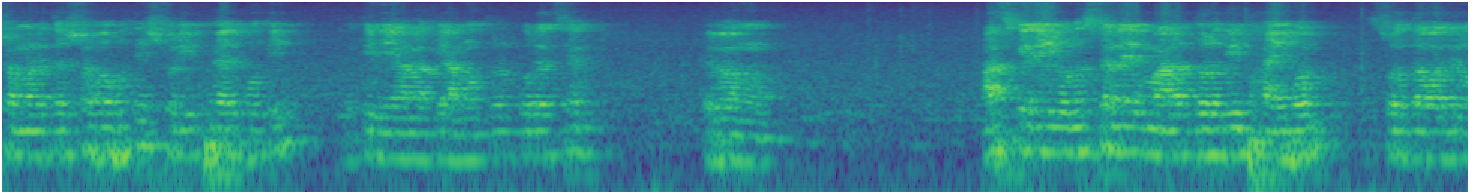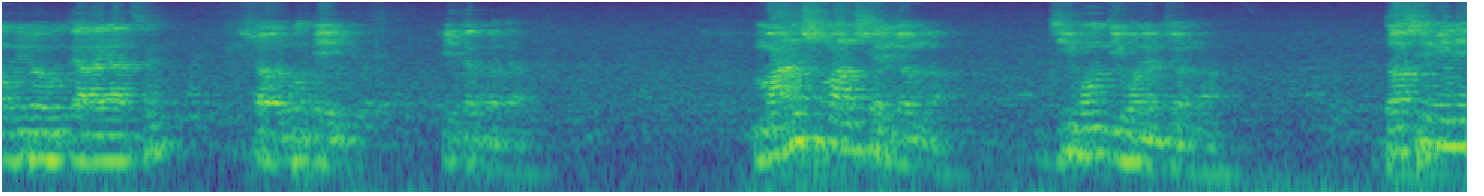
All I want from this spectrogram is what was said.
সম্মানিত সভাপতি শরীফ ভাইয়ের প্রতি তিনি আমাকে আমন্ত্রণ করেছেন এবং আজকের এই অনুষ্ঠানের মানব ভাই বোন শ্রদ্ধাবাদের অভিভাবক যারাই আছেন, সবার প্রতি কৃতজ্ঞতা। মানুষ মানুষের জন্য, জীবন জীবনের জন্য। দশে মিলে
